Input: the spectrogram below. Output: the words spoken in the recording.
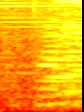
Thank.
